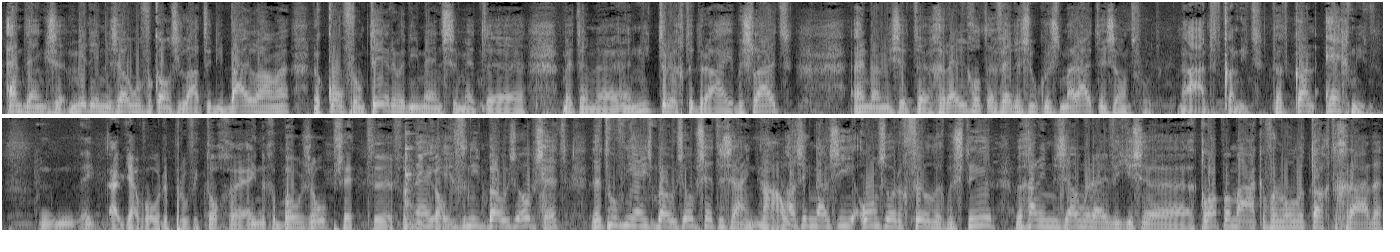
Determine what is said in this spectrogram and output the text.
En denken ze, midden in de zomervakantie laten we die bijlen hangen. Dan confronteren we die mensen met, eh, met een, een niet terug te draaien besluit. En dan is het geregeld en verder zoeken ze het maar uit in Zandvoort. Nou, dat kan niet. Dat kan echt niet. Ik- Uit jouw woorden proef ik toch eh, enige boze opzet eh, van die Nee, kant. ik hoef niet boze opzet. Dat hoeft niet eens boze opzet te zijn. Nou. Als ik nou zie onzorgvuldig bestuur. We gaan in de zomer eventjes eh, klappen maken van 180 graden.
